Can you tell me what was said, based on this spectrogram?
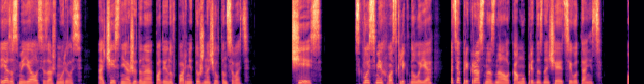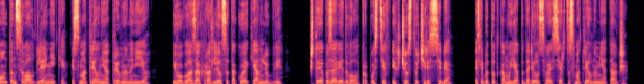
Я засмеялась и зажмурилась, а Чейз, неожиданно подвинув парня, тоже начал танцевать. «Чейз!» Сквозь смех воскликнула я — хотя прекрасно знала, кому предназначается его танец. Он танцевал для Ники и смотрел неотрывно на нее. В его глазах разлился такой океан любви, что я позавидовала, пропустив их чувства через себя. Если бы тот, кому я подарила свое сердце, смотрел на меня так же.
